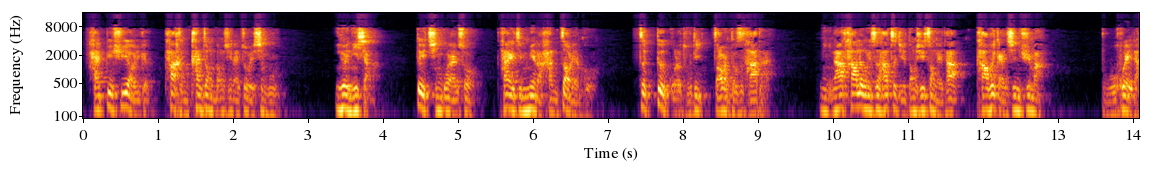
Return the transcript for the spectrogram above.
还必须要一个他很看重的东西来作为信物。因为你想，对秦国来说，他已经灭了韩赵两国，这各国的土地早晚都是他的。你拿他认为是他自己的东西送给他，他会感兴趣吗？不会的。”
